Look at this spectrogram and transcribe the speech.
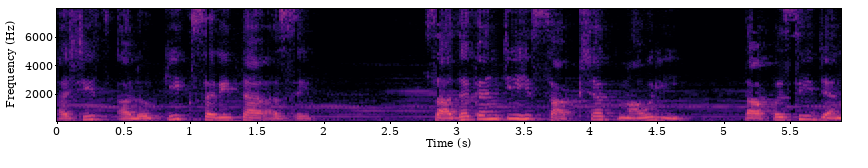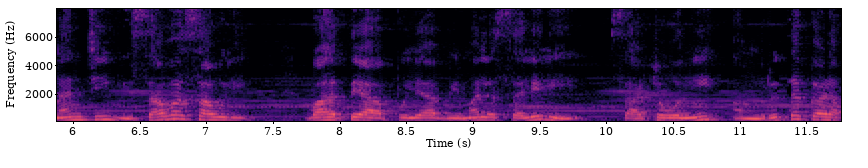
अशीच अलौकिक सरिता असे. साधकांची ही साक्षात माऊली तापसी जनांची विसावा सावली. वाहत्या आपुल्या विमल सलिली साठवणी अमृत कळा.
